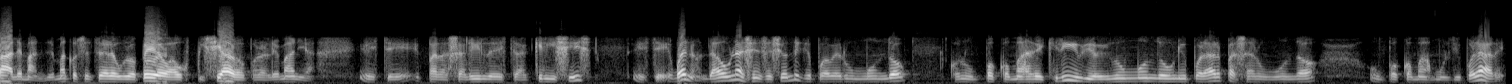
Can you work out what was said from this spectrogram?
va alemán, el Banco Central Europeo, auspiciado por Alemania, este, para salir de esta crisis, este, bueno, da una sensación de que puede haber un mundo con un poco más de equilibrio y de un mundo unipolar pasar a un mundo un poco más multipolar.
